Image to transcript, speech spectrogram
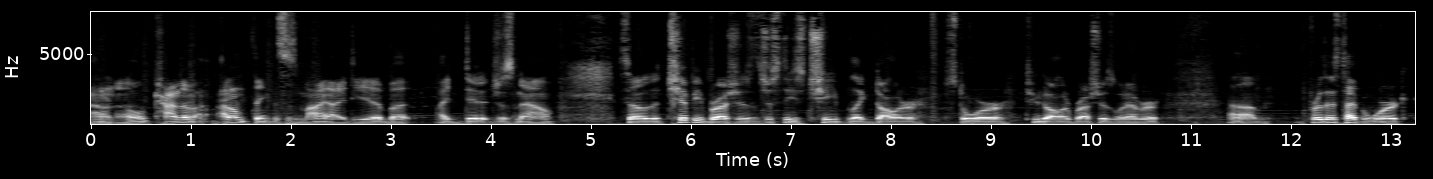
I don't know, kind of, I don't think this is my idea, but I did it just now. So the chippy brushes, just these cheap like dollar store, $2 brushes, whatever. Um, for this type of work,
